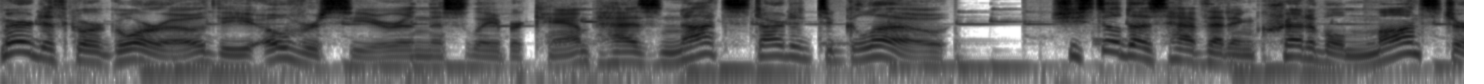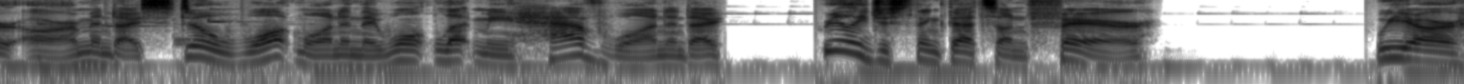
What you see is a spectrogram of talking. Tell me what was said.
Meredith Gorgoro, the overseer in this labor camp, has not started to glow. She still does have that incredible monster arm, and I still want one, and they won't let me have one, and I really just think that's unfair. We are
